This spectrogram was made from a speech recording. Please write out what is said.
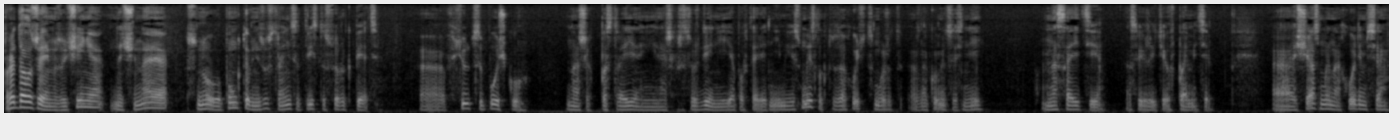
Продолжаем изучение, начиная с нового пункта внизу страницы 345. Э, всю цепочку наших построений, наших рассуждений я повторять не имею смысла. Кто захочет, сможет ознакомиться с ней на сайте, освежить ее в памяти. Сейчас э, мы находимся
